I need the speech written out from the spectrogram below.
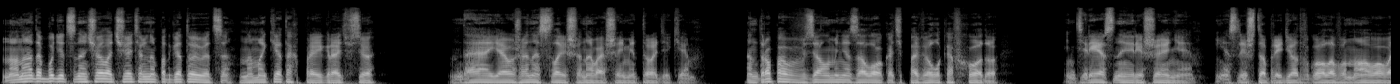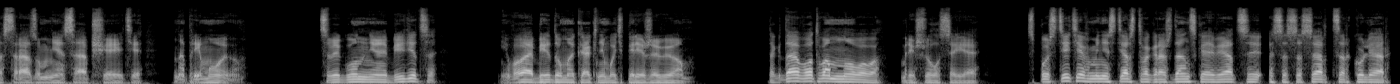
«Но надо будет сначала тщательно подготовиться, на макетах проиграть все. «Да, я уже наслышан о вашей методике». Андропов взял меня за локоть, повел ко входу. «Интересное решение. Если что придет в голову нового, сразу мне сообщайте. Напрямую». «Цвигун не обидится?» «Его обиду мы как-нибудь переживем». «Тогда вот вам нового», — решился я. «Спустите в Министерство гражданской авиации СССР циркуляр.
